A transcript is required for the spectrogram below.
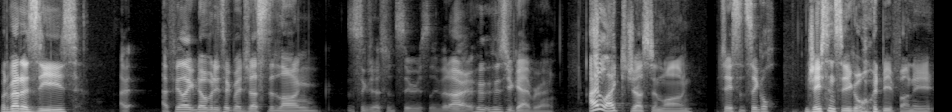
What about Aziz? I I feel like nobody took my Justin Long suggestion seriously. But all right, who, who's your guy, Brian? I liked Justin Long. Jason Segel. Jason Segel would be funny.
